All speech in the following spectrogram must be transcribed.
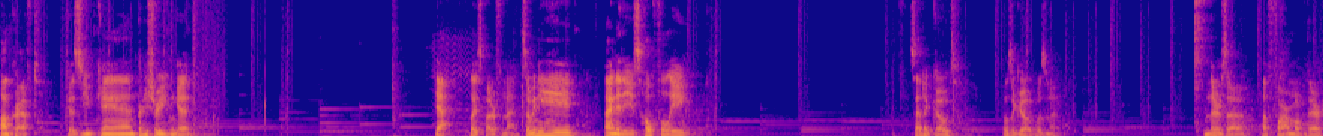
Thaumcraft because you can. Pretty sure you can get. Yeah, blaze powder from that. So we need nine of these. Hopefully. Is that a goat? That was a goat, wasn't it? And there's a, a farm over there.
